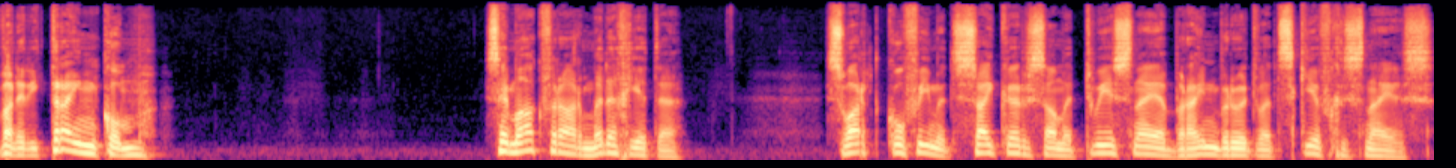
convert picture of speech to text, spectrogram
wanneer die trein kom, sy maak vir haar middagete swart koffie met suiker saam met twee snye breinbrood wat skeef gesny is.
